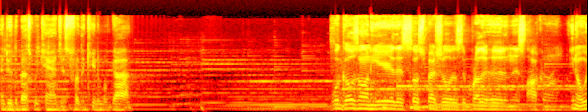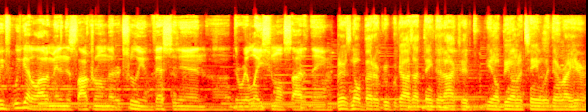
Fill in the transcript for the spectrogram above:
and do the best we can just for the kingdom of God. What goes on here that's so special is the brotherhood in this locker room. You know, we've we've got a lot of men in this locker room that are truly invested in uh, the relational side of things. There's no better group of guys I think that I could, you know, be on a team with than right here.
